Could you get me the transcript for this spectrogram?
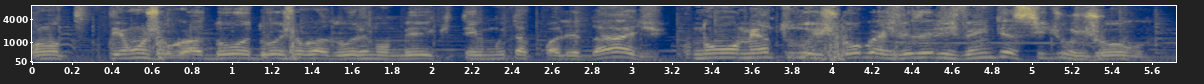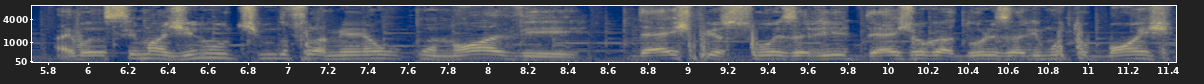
quando tem um jogador, dois jogadores no meio que tem muita qualidade, no momento do jogo, às vezes eles vêm e decidem um jogo. Aí você imagina o time do Flamengo com nove, dez pessoas ali, dez jogadores ali muito bons.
